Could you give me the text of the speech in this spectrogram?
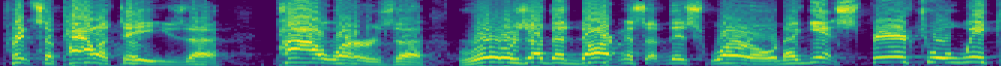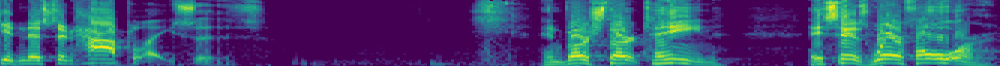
principalities. Uh, powers, uh, rulers of the darkness of this world, against spiritual wickedness in high places. In verse 13, it says, Wherefore?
